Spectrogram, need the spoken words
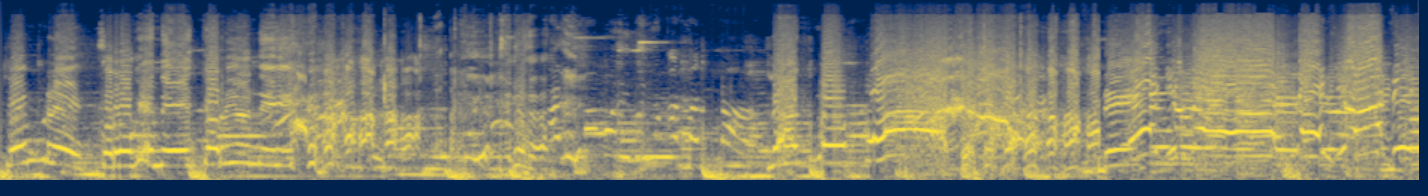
Siyempre, parokya ni Edgar yun eh. Lahat na pa! Thank you, Thank you,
